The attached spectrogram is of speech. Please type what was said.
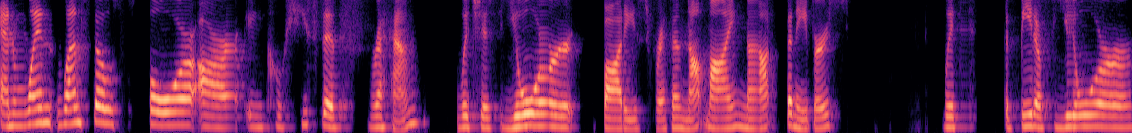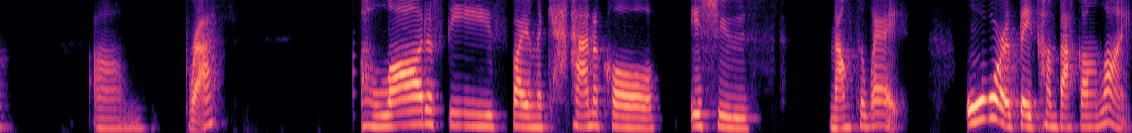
And when once those four are in cohesive rhythm, which is your body's rhythm, not mine, not the neighbor's, with the beat of your um, breath, a lot of these biomechanical issues melt away or they come back online.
